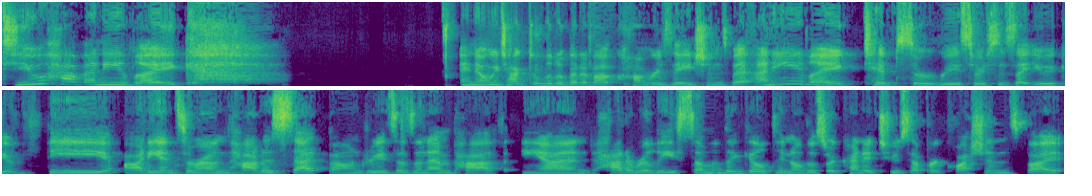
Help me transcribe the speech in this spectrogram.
Do you have any like I know we talked a little bit about conversations, but any like tips or resources that you would give the audience around how to set boundaries as an empath and how to release some of the guilt? I know those are kind of two separate questions, but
